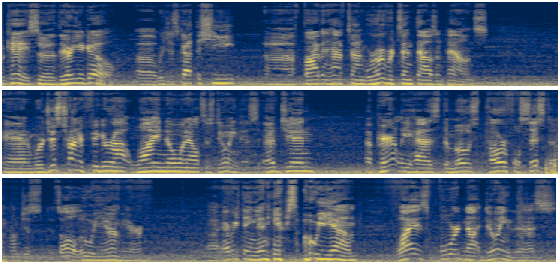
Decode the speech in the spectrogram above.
Okay, so there you go. Uh, we just got the sheet, uh, five and a half ton. We're over 10,000 pounds. And we're just trying to figure out why no one else is doing this. EVgine apparently has the most powerful system. I'm just, it's all OEM here. Uh, everything in here is OEM. Why is Ford not doing this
